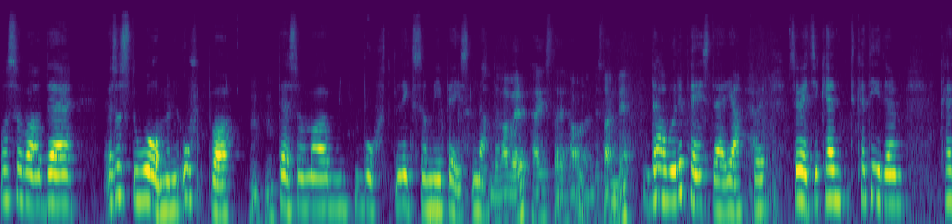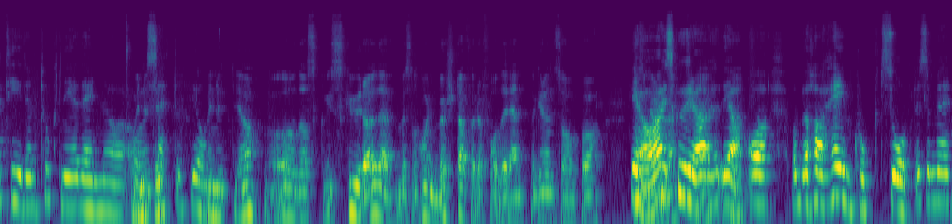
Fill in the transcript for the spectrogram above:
Og så var det Så sto ovnen oppå Mhm. det som var bort liksom i peisen, da. Så det har vært peis der bestandig? Det har vært peis der, ja. For, Så jeg vet ikke hva- tid de, hva tid de tok ned den og, og det- opp i ovnen. Ja, og da sk- skura jo det med sånn håndbørst da, for å få det rent med grønnsåpe og Ja, jeg skura, ja. Og, og ha heimkokt såpe som jeg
